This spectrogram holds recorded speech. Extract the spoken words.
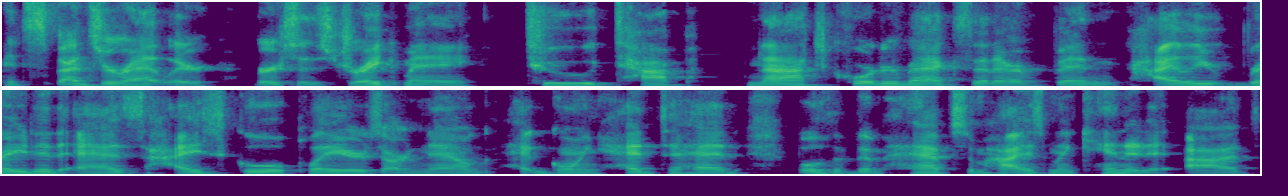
it's Spencer Rattler versus Drake Maye, two top notch quarterbacks that have been highly rated as high school players are now going head to head. Both of them have some Heisman candidate odds.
